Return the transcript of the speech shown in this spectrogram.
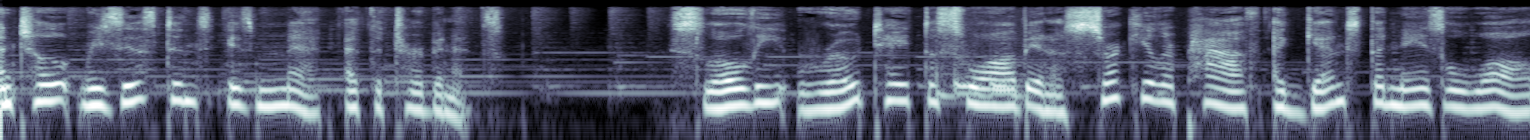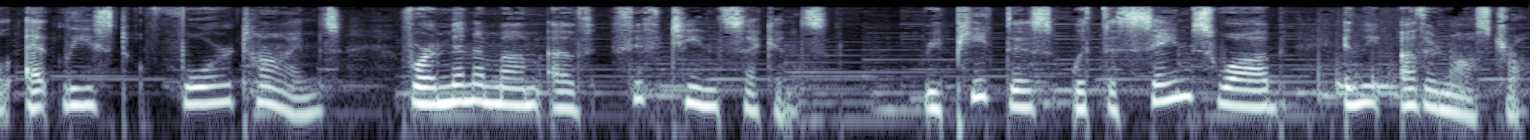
until resistance is met at the turbinates. Slowly rotate the swab in a circular path against the nasal wall at least four times for a minimum of 15 seconds. Repeat this with the same swab in the other nostril.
